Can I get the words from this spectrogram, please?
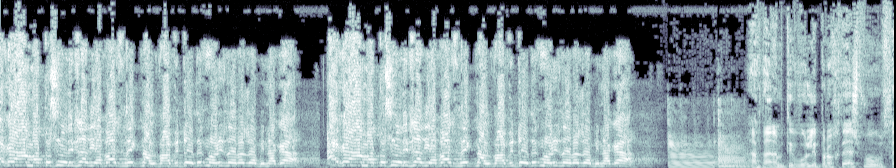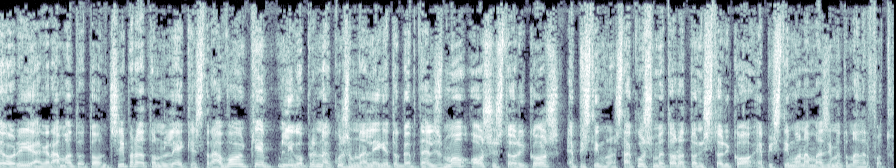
Αγράμματος είναι δεν διαβάζει δέκνα αλφάβητο, δεν γνωρίζεις να διαβάζει πινακά. Αγράμματος είναι δεν διαβάζει δέκνα αλφάβητο, δεν γνωρίζεις να διαβάζει πινακά. Αυτά είναι από τη Βουλή προχθές που θεωρεί αγράμματο τον Τσίπρα, τον λέει και στραβό και λίγο πριν ακούσαμε να λέει για τον καπιταλισμό ως ιστορικός επιστήμονας. Θα ακούσουμε τώρα τον ιστορικό επιστήμονα μαζί με τον αδερφό του.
